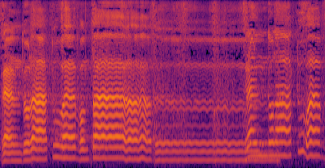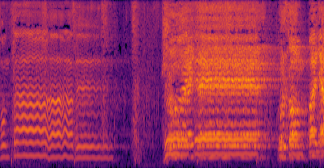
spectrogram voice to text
Grandola tua vontade, grandola tua vontade, jurei ter por companheira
